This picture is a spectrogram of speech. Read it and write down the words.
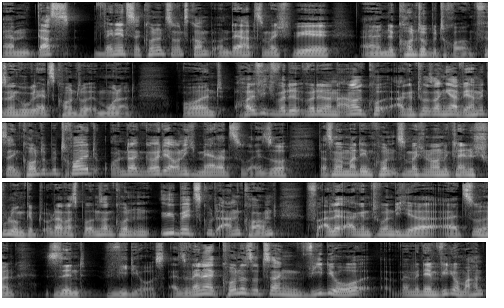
ähm, dass wenn jetzt der Kunde zu uns kommt und der hat zum Beispiel äh, eine Kontobetreuung für sein Google Ads Konto im Monat. Und häufig würde, würde dann eine andere Agentur sagen, ja, wir haben jetzt sein Konto betreut und dann gehört ja auch nicht mehr dazu. Also, dass man mal dem Kunden zum Beispiel noch eine kleine Schulung gibt oder was bei unseren Kunden übelst gut ankommt, für alle Agenturen, die hier äh, zuhören, sind Videos. Also wenn der Kunde sozusagen ein Video, wenn wir dem Video machen,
